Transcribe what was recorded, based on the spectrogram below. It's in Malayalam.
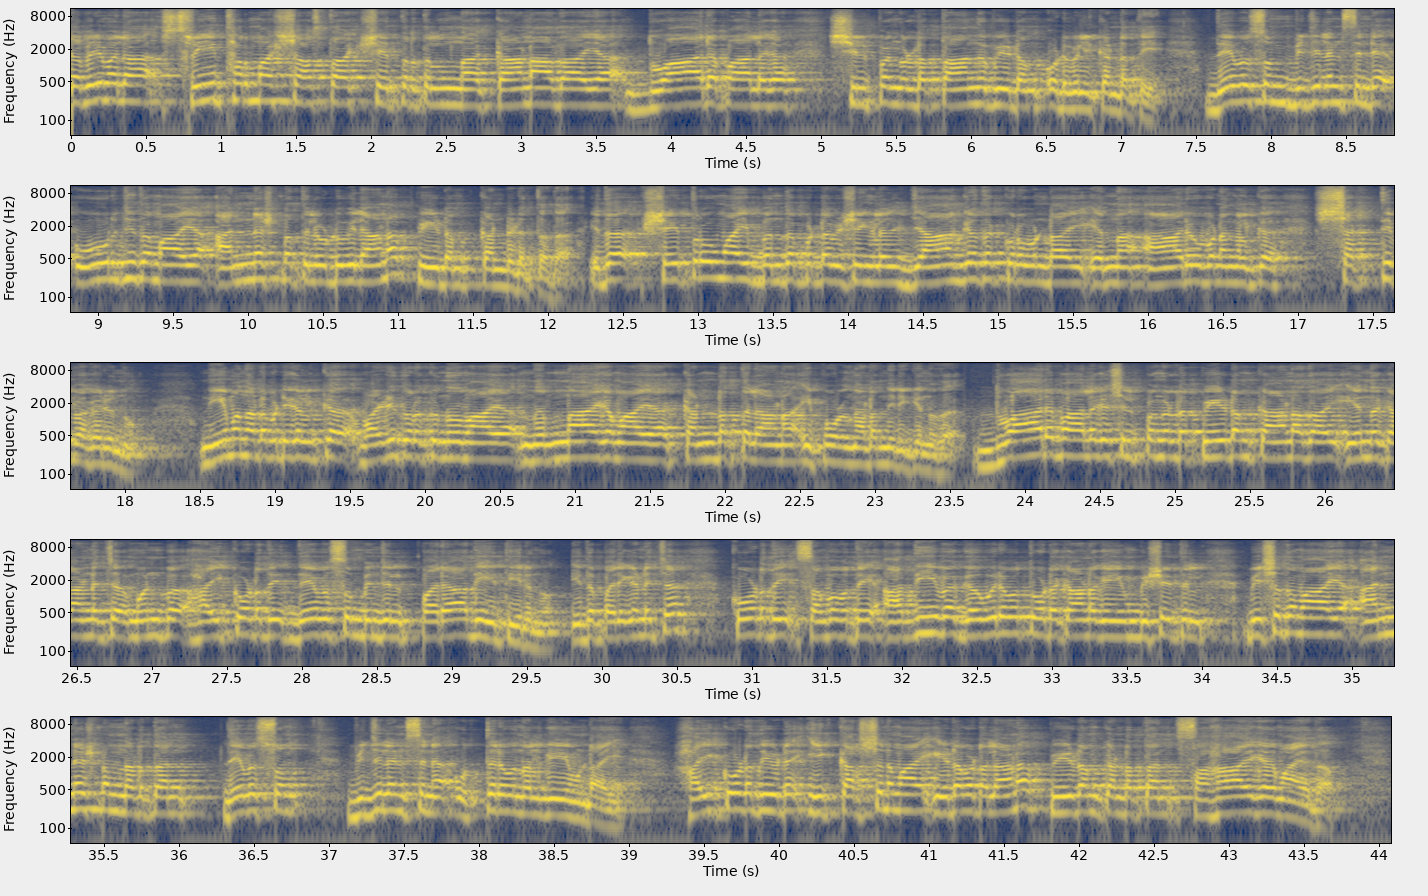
ശബരിമല ശ്രീധർമ്മ ശാസ്ത ക്ഷേത്രത്തിൽ നിന്ന് കാണാതായ ദ്വാരപാലക ശില്പങ്ങളുടെ താങ്ങുപീഠം ഒടുവിൽ കണ്ടെത്തി. ദേവസ്വം വിജിലൻസിന്റെ ഊർജിതമായ അന്വേഷണത്തിലൊടുവിലാണ് പീഠം കണ്ടെടുത്തത്. ഇത് ക്ഷേത്രവുമായി ബന്ധപ്പെട്ട വിഷയങ്ങളിൽ ജാഗ്രതക്കുറവുണ്ടായി എന്ന ആരോപണങ്ങൾക്ക് ശക്തി പകരുന്നു. നിയമ നടപടികൾക്ക് വഴി തുറക്കുന്നതുമായ നിർണായകമായ കണ്ടെത്തലാണ് ഇപ്പോൾ നടന്നിരിക്കുന്നത്. ദ്വാരപാലക ശില്പങ്ങളുടെ പീഠം കാണാതായി എന്ന് കാണിച്ച് മുൻപ് ഹൈക്കോടതി ദേവസ്വം ബെഞ്ചിൽ പരാതി എത്തിയിരുന്നു. ഇത് പരിഗണിച്ച് കോടതി സംഭവത്തെ അതീവ ഗൗരവത്തോടെ കാണുകയും വിഷയത്തിൽ വിശദമായ അന്വേഷണം നടത്താൻ ദേവസ്വം വിജിലൻസിന് ഉത്തരവ് നൽകുകയുണ്ടായി ഹൈക്കോടതിയുടെ ഈ കർശനമായ ഇടപെടലാണ് പീഠം കണ്ടെത്താൻ സഹായകമായത്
